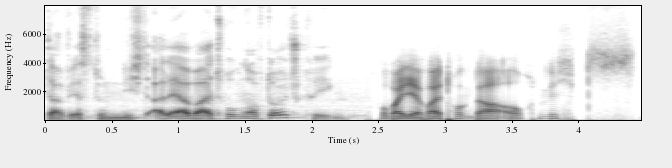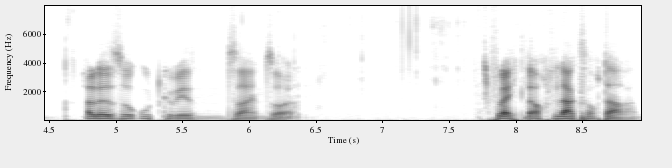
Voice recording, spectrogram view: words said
Da wirst du nicht alle Erweiterungen auf Deutsch kriegen. Wobei die Erweiterungen da auch nicht alle so gut gewesen sein sollen. Vielleicht lag es auch daran.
